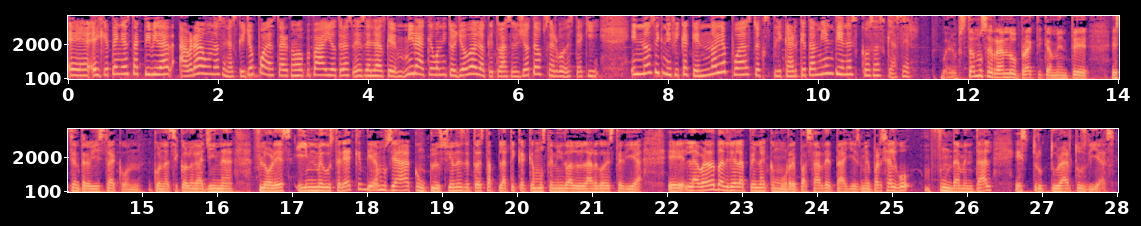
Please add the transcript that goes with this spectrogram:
eh, el que tenga esta actividad, habrá unas en las que yo pueda estar como papá y otras es en las que, mira, qué bonito, yo veo lo que tú haces, yo te observo desde aquí. Y no significa que no le puedas tú explicar que también tienes cosas que hacer. Bueno, pues estamos cerrando prácticamente esta entrevista con, con la psicóloga Gina Flores y me gustaría que diéramos ya conclusiones de toda esta plática que hemos tenido a lo largo de este día. Eh, la verdad valdría la pena como repasar detalles. Me parece algo fundamental estructurar tus días.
